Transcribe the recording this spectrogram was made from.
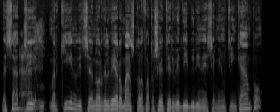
Messaggi, eh. Marchino dice onore del vero, Mascolo ha fatto scelte rivedibili nei 6 minuti in campo.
